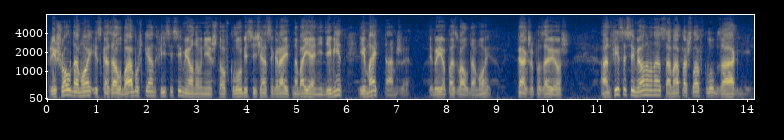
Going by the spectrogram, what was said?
Пришел домой и сказал бабушке Анфисе Семеновне, что в клубе сейчас играет на баяне Демид, и мать там же. Ты бы ее позвал домой? Как же позовешь? Анфиса Семеновна сама пошла в клуб за Агнией.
